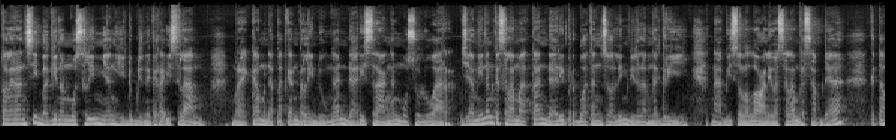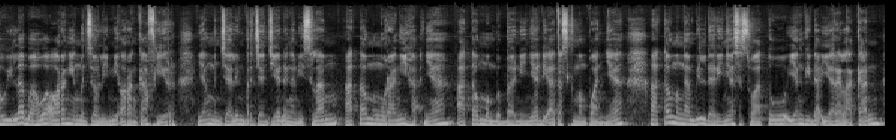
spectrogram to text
toleransi bagi non-muslim yang hidup di negara Islam. Mereka mendapatkan perlindungan dari serangan musuh luar. Jaminan keselamatan dari perbuatan zolim di dalam negeri. Nabi Shallallahu Alaihi Wasallam bersabda, ketahuilah bahwa orang yang menzolimi orang kafir, yang menjalin perjanjian dengan Islam, atau mengurangi haknya, atau membebaninya di atas kemampuannya, atau mengambil darinya sesuatu yang tidak ia relakan,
